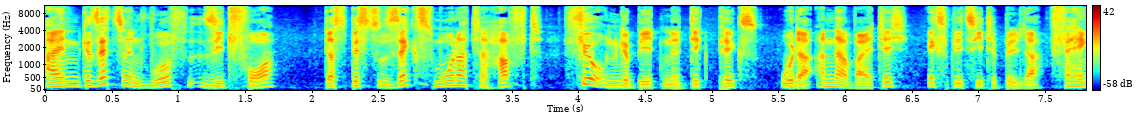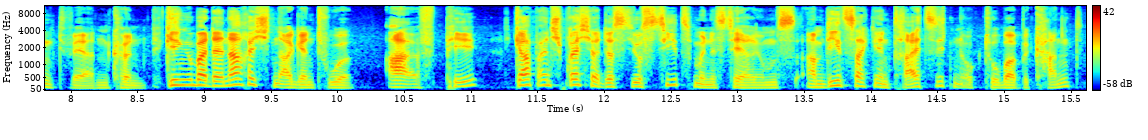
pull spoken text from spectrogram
Ein Gesetzentwurf sieht vor, dass bis zu sechs Monate Haft für ungebetene Dickpics oder anderweitig explizite Bilder verhängt werden können. Gegenüber der Nachrichtenagentur AFP gab ein Sprecher des Justizministeriums am Dienstag, den 13. Oktober bekannt,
